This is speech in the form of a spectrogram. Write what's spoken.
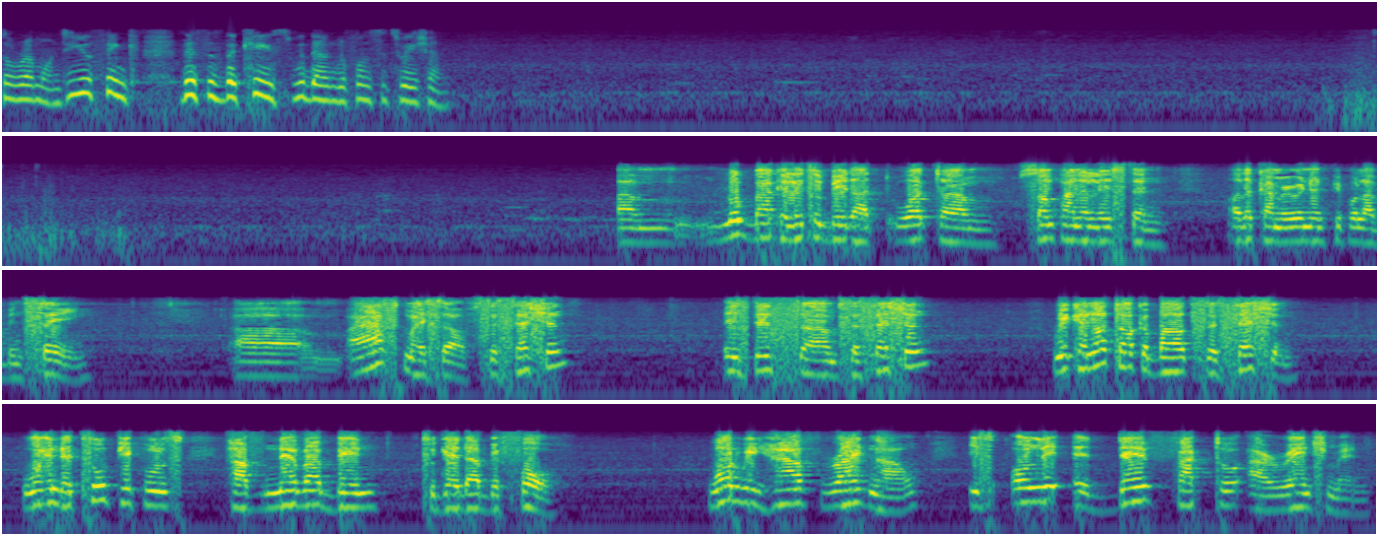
So Ramon, do you think this is the case with the Anglophone situation? Um, look back a little bit at what um, some panelists and other Cameroonian people have been saying. Um, I ask myself, secession? Is this um, secession? We cannot talk about secession when the two peoples have never been together before. What we have right now is only a de facto arrangement.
